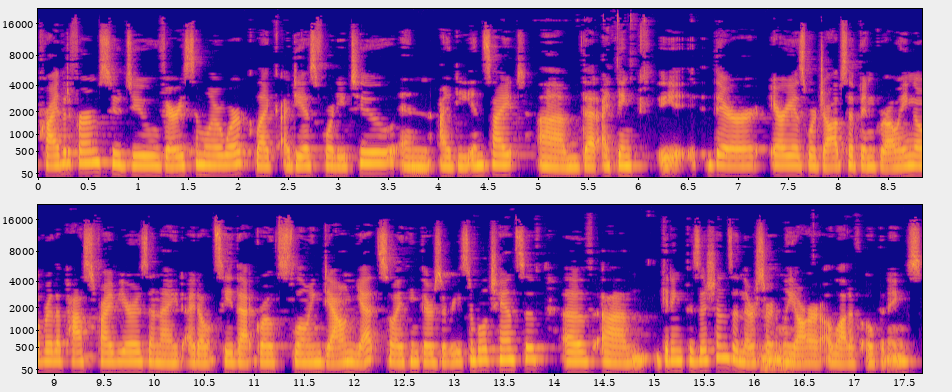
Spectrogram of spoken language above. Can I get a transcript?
private firms who do very similar work like Ideas 42 and ID Insight um, that I think they're areas where jobs have been growing over the past five years and I, I, don't see that growth slowing down yet. So I think there's a reasonable chance of, of um, getting positions and there certainly mm-hmm. are a lot of openings.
